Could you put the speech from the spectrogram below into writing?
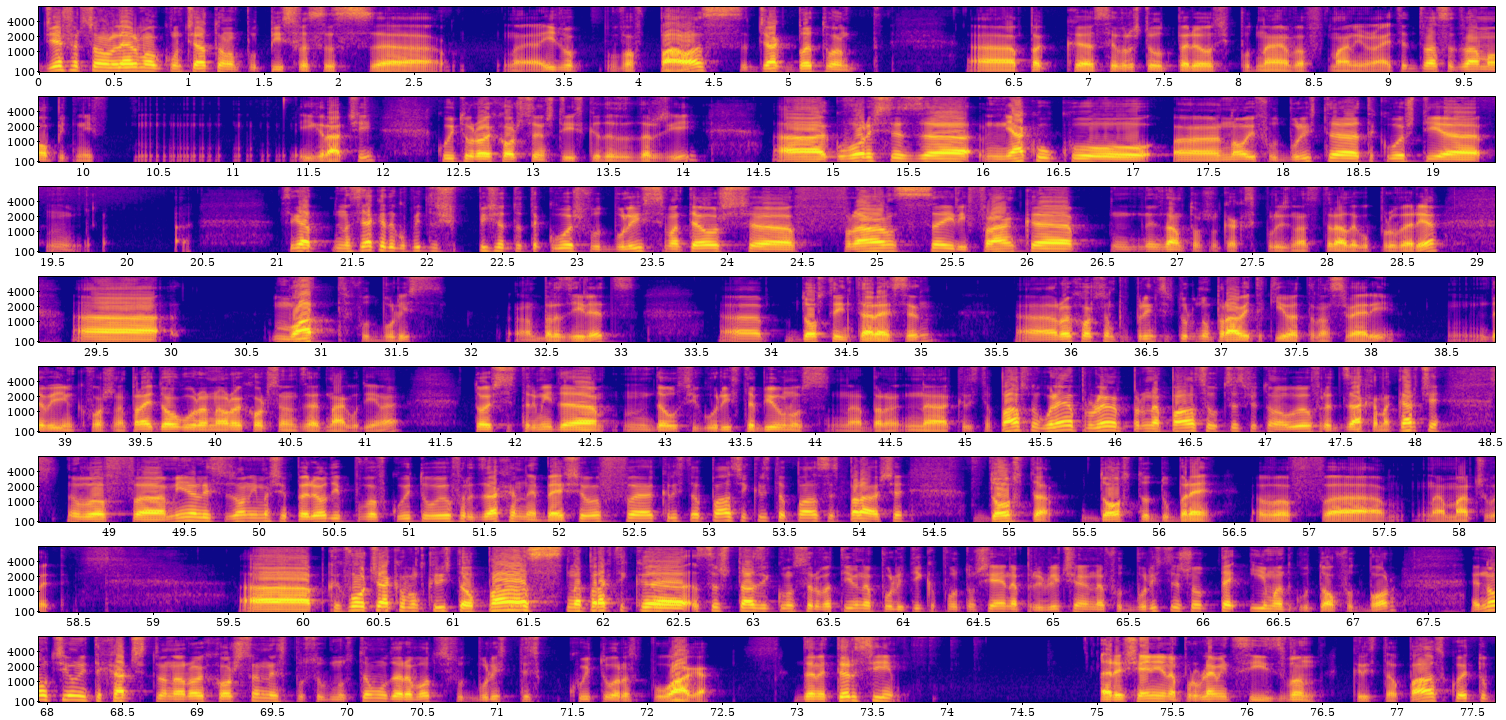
Джеферсон Лерма окончателно подписва с... А, идва в Палас. Джак Бътланд а, пък се връща от периода си под найем в Man United. Това са двама опитни играчи, които Рой Ходжсън ще иска да задържи. А, говори се за няколко а, нови футболиста, атакуващия сега, насякъде го питаш, пишат атакуваш футболист, Матеош Франса или Франка, не знам точно как се произнася, трябва да го проверя. А, млад футболист, бразилец, а, доста интересен. А, Рой Ходжсън по принцип трудно прави такива трансфери. Да видим какво ще направи. Договора на Рой Ходжсън за една година той се стреми да, да осигури стабилност на, на Кристал Палас, но големия проблем на Палас е отсъствието на Уилфред Заха, макар че в а, минали сезон имаше периоди, в които Уилфред Заха не беше в Кристал Палас и Кристал Палас се справяше доста, доста добре в а, на матчовете. А, какво очаквам от Кристал Палас? На практика също тази консервативна политика по отношение на привличане на футболисти, защото те имат готов отбор. Едно от силните качества на Рой Ходжсън е способността му да работи с футболистите, с които разполага. Да не търси решение на проблемите си извън Кристал Палас, което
